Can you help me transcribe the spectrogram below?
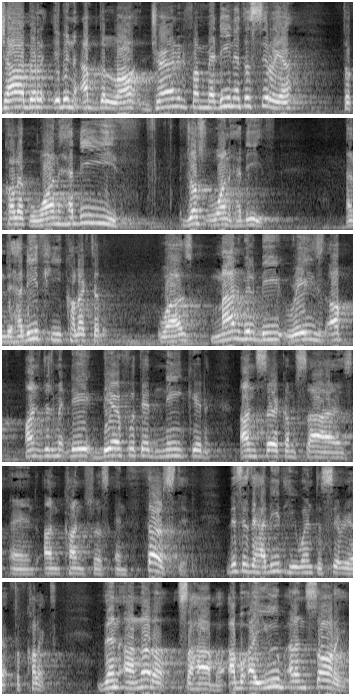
Jabir ibn Abdullah journeyed from Medina to Syria to collect one hadith, just one hadith. And the hadith he collected was Man will be raised up on Judgment Day barefooted, naked, uncircumcised, and unconscious and thirsty. This is the hadith he went to Syria to collect. Then another Sahaba, Abu Ayyub al Ansari.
